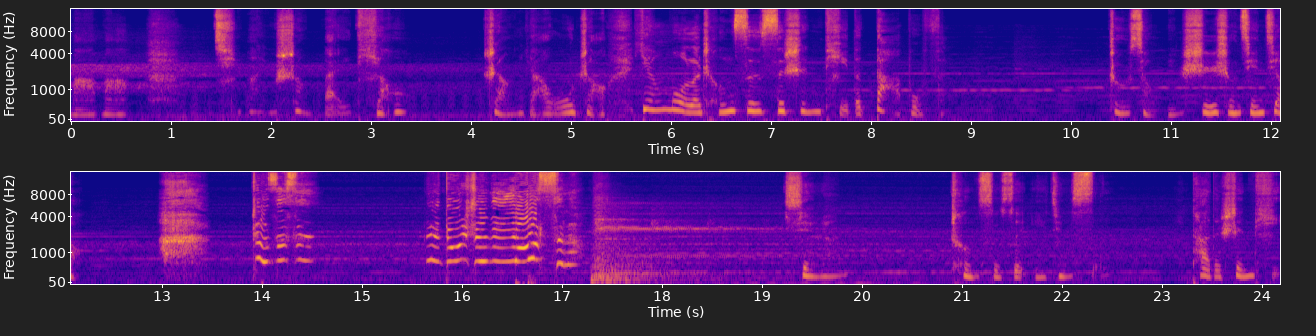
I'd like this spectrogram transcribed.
麻麻，起码有上百条，张牙舞爪，淹没了程思思身体的大部分。周小云失声尖叫：“程思思被毒蛇给咬死了！”显然，程思思已经死了，她的身体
